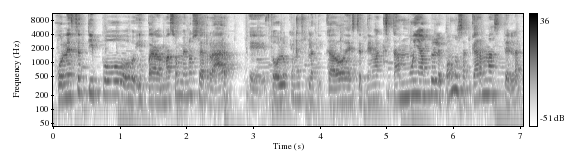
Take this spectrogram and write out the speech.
con este tipo y para más o menos cerrar eh, todo lo que hemos platicado de este tema que está muy amplio, le podemos sacar más tela.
